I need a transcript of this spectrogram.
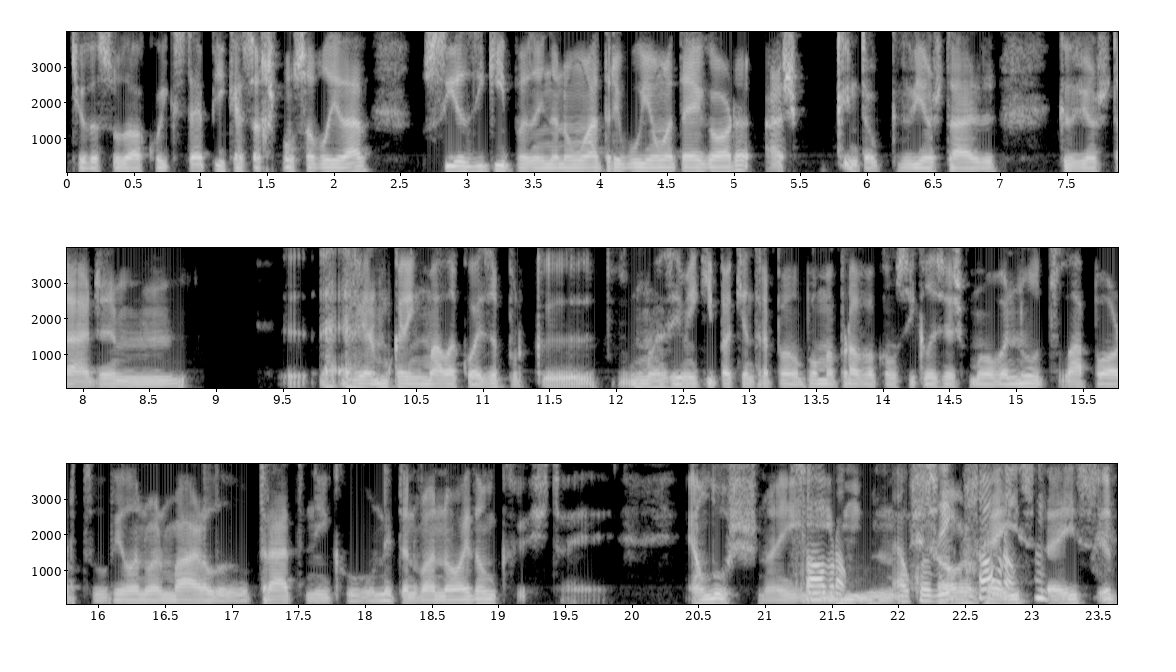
que o da Sudal Quick Step e que essa responsabilidade, se as equipas ainda não a atribuíam até agora, acho que então que deviam estar, que deviam estar hum, a ver um bocadinho mal a coisa, porque uma, uma equipa que entra para, uma prova com ciclistas como o Vanuto, Laporte, o Dylan Van Barle, o Tratnik, o Nathan Van Oydon, que isto é é um luxo, não é? Sobram, e, é o que eu sobram, digo, sobram. É isso, é isso.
